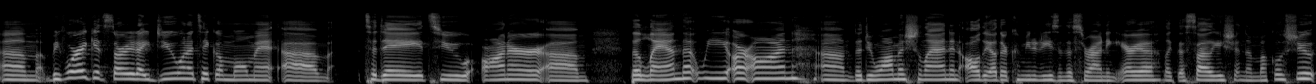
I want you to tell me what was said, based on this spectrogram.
Um, before I get started, I do want to take a moment um, today to honor um, the land that we are on, um, the Duwamish land and all the other communities in the surrounding area, like the Salish and the Muckleshoot.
